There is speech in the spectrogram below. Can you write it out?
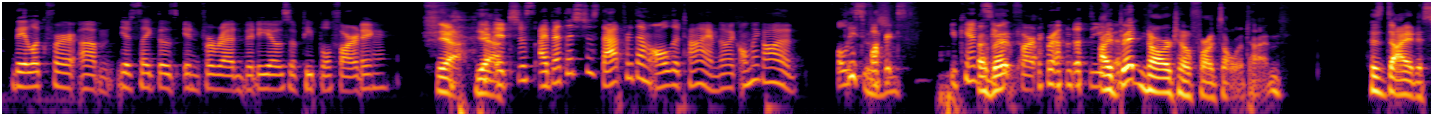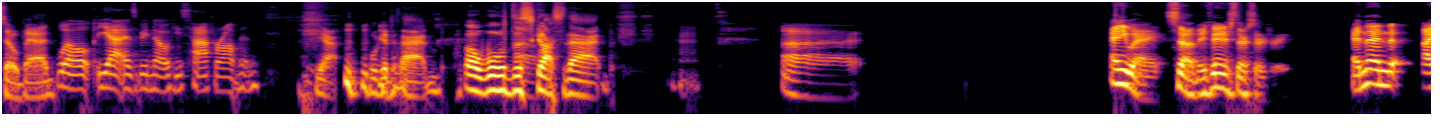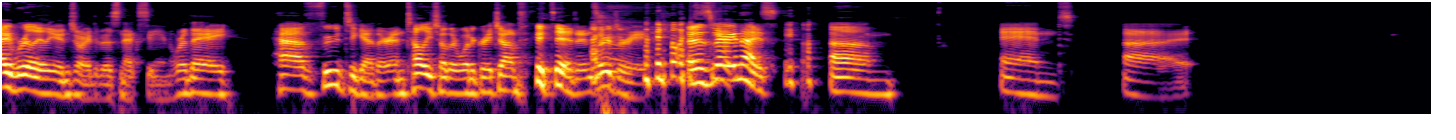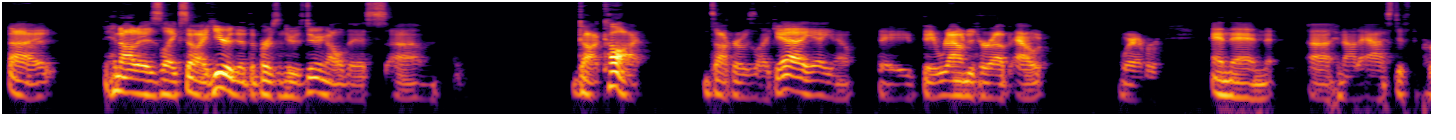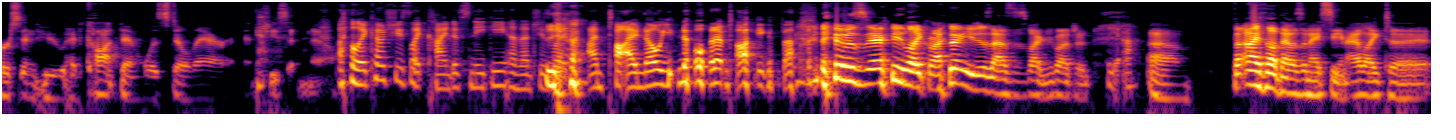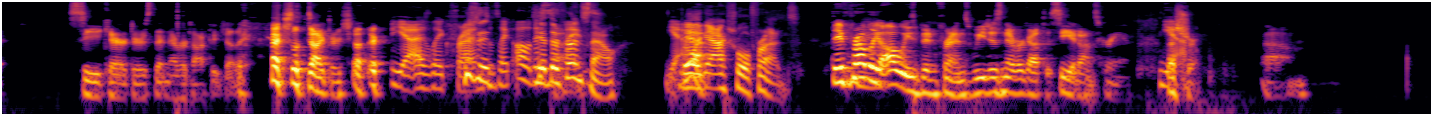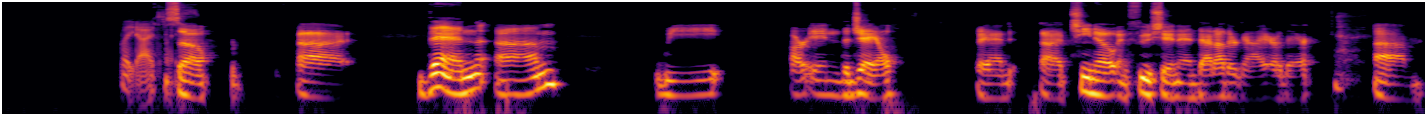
they look for um, it's like those infrared videos of people farting. Yeah, yeah. It's just, I bet that's just that for them all the time. They're like, oh my god, all these farts. You can't I secret bet- fart around us. I bet Naruto farts all the time. His diet is so bad. Well, yeah, as we know, he's half ramen. Yeah, we'll get to that. Oh, we'll discuss that. Uh, anyway, so they finish their surgery. And then I really enjoyed this next scene where they have food together and tell each other what a great job they did in surgery. I know, and it's cute. very nice. Yeah. Um, and uh, uh, Hinata is like, so I hear that the person who was doing all this um, got caught. And Sakura was like, yeah, yeah, you know, they they rounded her up out wherever, and then uh, Hinata asked if the person who had caught them was still there, and she said no. I like how she's like kind of sneaky, and then she's Yeah. like, "I'm, ta- I know you know what I'm talking about." it was very like, why don't you just ask this fucking question? Yeah, Um, but I thought that was a nice scene. I like to see characters that never talk to each other actually talk to each other. yeah, as like friends, it- it's like, oh, this yeah, is they're friends nice. now. Yeah, They're Yeah. like actual friends. They've probably always been friends. We just never got to see it on screen. yeah, That's true. Um, but yeah, it's nice. So, uh, then um, we are in the jail, and uh, Chino and Fushin and that other guy are there. Um,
